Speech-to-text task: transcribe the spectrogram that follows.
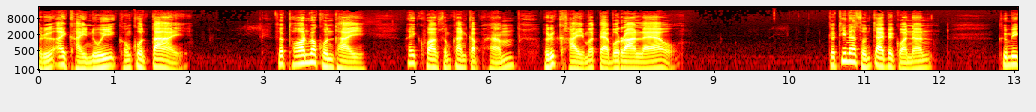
หรือไอ้ไข่นุ้ยของคนใต้ สะท้อนว่าคนไทยให้ความสำคัญกับหำหรือไข่มาแต่โบราณแล้ว แต่ที่น่าสนใจไปกว่านั้น คือมี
